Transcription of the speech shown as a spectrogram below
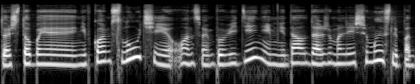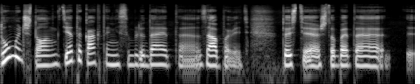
То есть, чтобы ни в коем случае он своим поведением не дал даже малейшей мысли подумать, что он где-то как-то не соблюдает э, заповедь. То есть, э, чтобы это э,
